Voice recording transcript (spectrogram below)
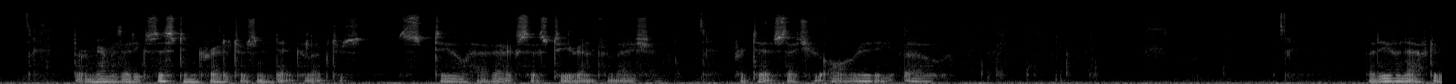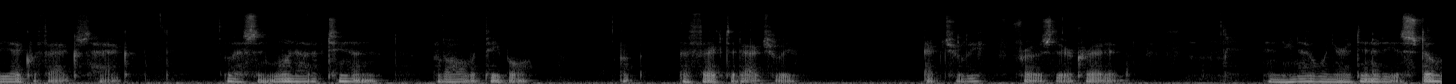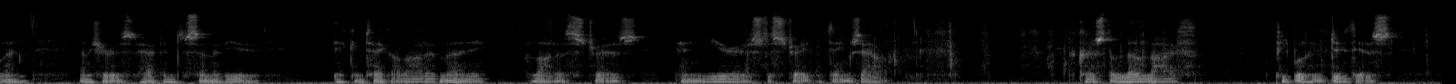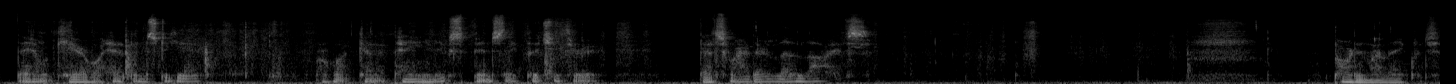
But remember that existing creditors and debt collectors still have access to your information for debts that you already owe. But even after the Equifax hack, less than one out of ten of all the people uh, affected actually actually froze their credit. And you know when your identity is stolen, I'm sure it's happened to some of you, it can take a lot of money, a lot of stress, and years to straighten things out. Because the low life people who do this, they don't care what happens to you or what kind of pain and expense they put you through. That's why they're low lives. Pardon my language.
